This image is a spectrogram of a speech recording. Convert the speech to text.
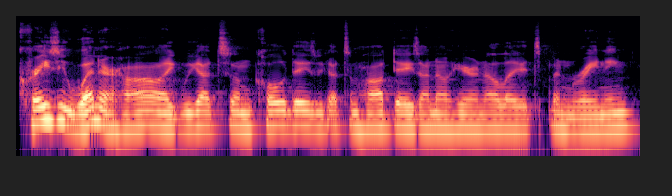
crazy winter, huh? Like we got some cold days, we got some hot days. I know here in LA it's been raining.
